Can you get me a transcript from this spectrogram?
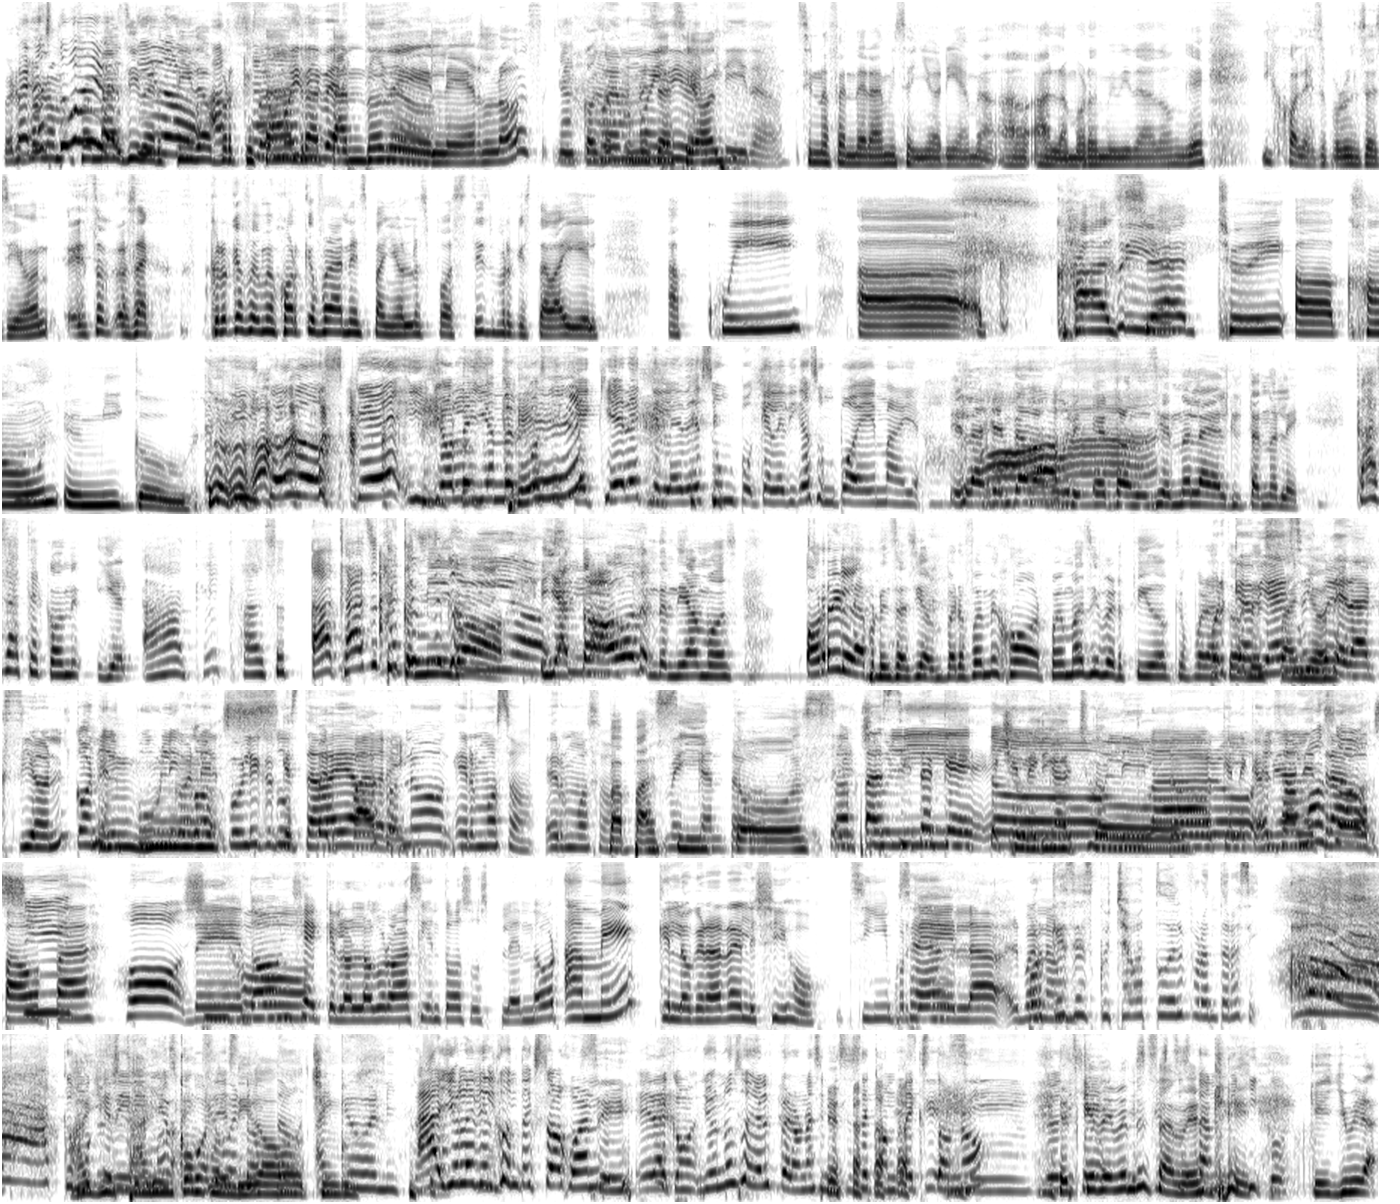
Pero, Pero, fue, estuvo fue más divertido porque estaban tratando de leerlos y con su pronunciación. divertido. Sin ofender a mi señor y a mi- a- al amor de mi vida, Dongue. Híjole, su pronunciación. Esto, o sea, creo que fue mejor que fueran en español los post-its porque estaba ahí el aquí, uh, casa, tui, uh, con, amigo. ¿Y todos qué? Y yo leyendo ¿Qué? el post que quiere que le des un po- que le digas un poema y, Y la gente abajo gri- eh, Ah. traduciéndole a él, gritándole, cásate conmigo. Y él, ah, ¿qué? Cásate. Ah, cásate Ah, conmigo. conmigo, Y ya sí. todos entendíamos. Horrible la pronunciación, pero fue mejor, fue más divertido que fuera Porque todo en había esa español. interacción con el público. con el público que estaba ahí abajo. No, hermoso, hermoso. Me encantó. Papacitos. El Papacita que, que le chulito, ca- chulito, claro, que le el cambió la letra famoso opa opa. Shiho de. Donge que lo logró así en todo su esplendor. Amé que lograra el Shiho. Sí, O porque sea, la bueno, porque se escuchaba todo el frontón así. como Ay, que yo estaba bien confundido. Ay, qué bonito. Ah, yo le di el contexto a Juan. Sí. Era como, yo no soy el pero aún así me hice ese contexto, ¿no? Sí. Yo Es que dije, deben de es que saber que, que yo, mira,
